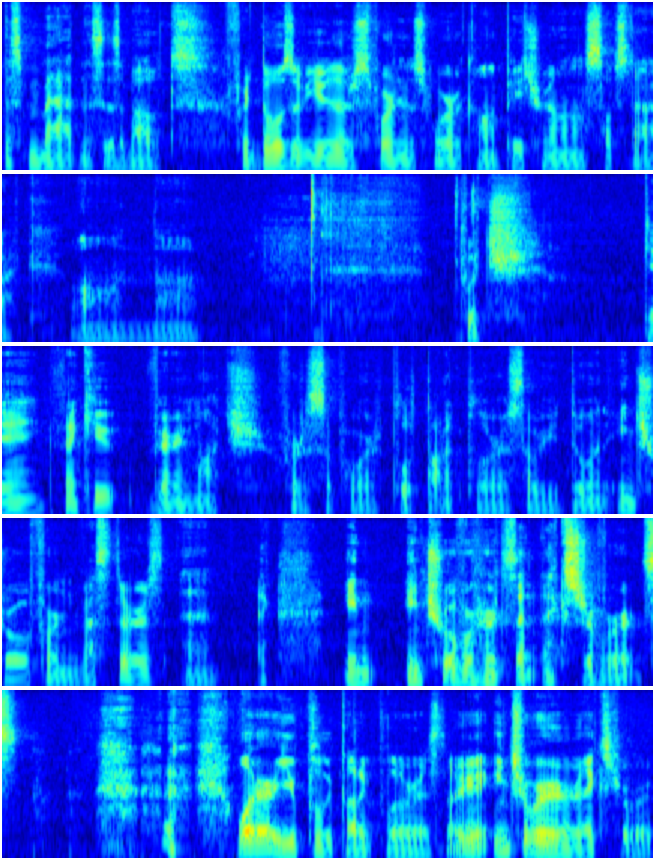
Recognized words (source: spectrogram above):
this madness is about. For those of you that are supporting this work on Patreon, on Substack, on uh, Twitch, gang, thank you very much for the support. Plutonic Plurus, how are you doing? Intro for investors and in introverts and extroverts. what are you, Plutonic Plurus? Are you an introvert or an extrovert?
